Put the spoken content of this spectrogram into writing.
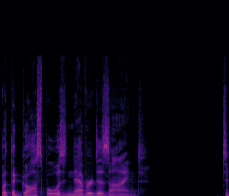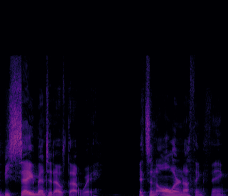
But the gospel was never designed to be segmented out that way. It's an all or nothing thing.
